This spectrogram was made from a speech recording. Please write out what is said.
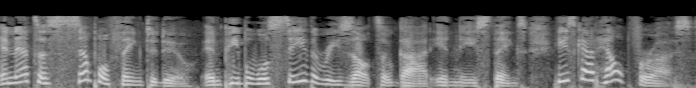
And that's a simple thing to do. And people will see the results of God in these things. He's got help for us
